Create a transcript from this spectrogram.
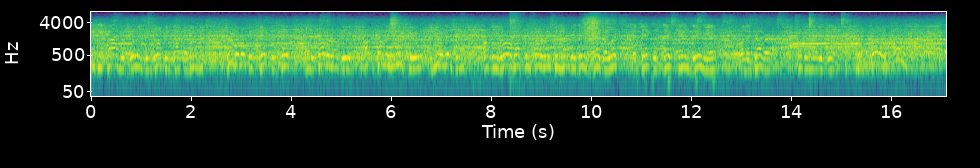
easy time with Willington Wilkins at the moment. A at Jake the Snake on the cover of the upcoming issue, the new edition of the World Wrestling Federation magazine. There's a look at Jake the Snake and Damien on the cover of the magazine. Oh, oh, oh!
